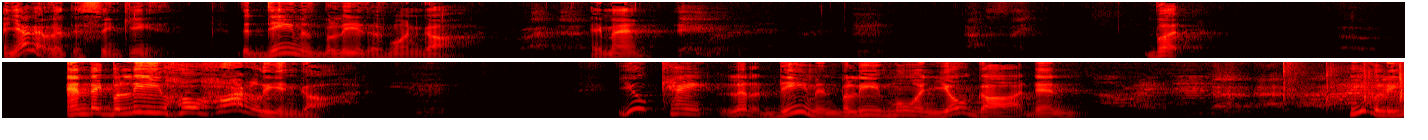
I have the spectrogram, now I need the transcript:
And y'all got to let this sink in. The demons believe there's one God. Right, Amen? But, and they believe wholeheartedly in God. You can't let a demon believe more in your God than he believes.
